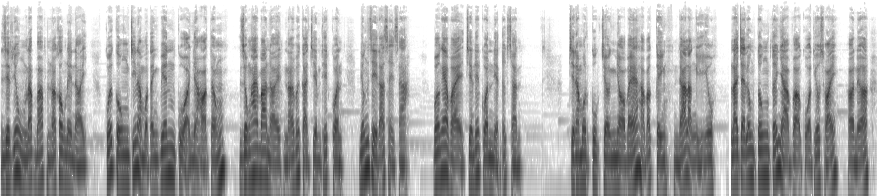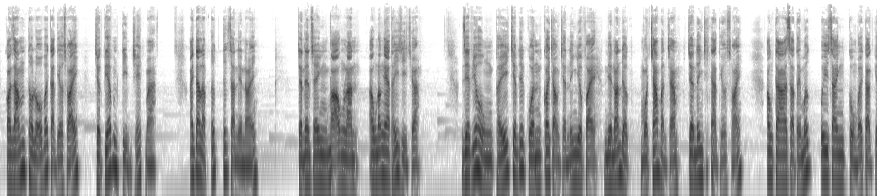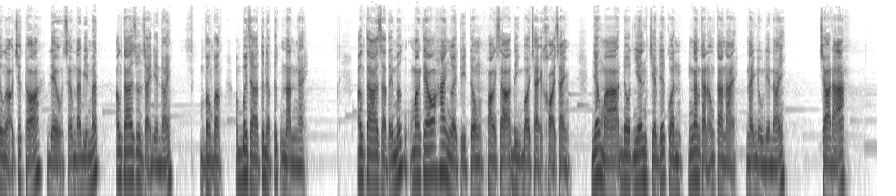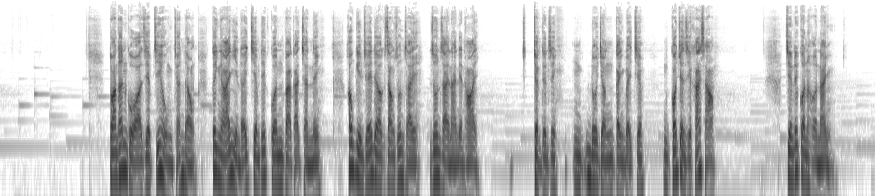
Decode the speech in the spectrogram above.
Diệp Chí Hùng lắp bắp nói không nên lời. Cuối cùng chính là một thành viên của nhà họ Tống, dùng hai ba lời nói với cả chiêm thiết quân những gì đã xảy ra. Vừa nghe vậy, chiêm thiết quân liền tức giận. Chỉ là một cục trường nhỏ bé ở Bắc Kinh đã là nghỉ hưu, lại chạy lung tung tới nhà vợ của thiếu soái, hơn nữa còn dám thô lỗ với cả thiếu soái, trực tiếp tìm chết mà. Anh ta lập tức tức giận để nói: Trần Thiên Sinh bảo ông Lan, ông đã nghe thấy gì chưa? Diệp Viễn Hùng thấy Chiêm Thiết Quân coi trọng Trần Ninh như vậy, liền đoán được 100% Trần Ninh chính là thiếu soái. Ông ta sợ tới mức uy danh cùng với cả kiêu ngạo trước đó đều sớm đã biến mất. Ông ta run rẩy liền nói: "Vâng vâng, bây giờ tôi lập tức năn ngay." Ông ta sợ tới mức mang theo hai người tùy tùng hoảng sợ định bỏ chạy khỏi sảnh, nhưng mà đột nhiên Chiêm Thiết Quân ngăn cản ông ta lại, lạnh lùng liền nói: "Chờ đã." Toàn thân của Diệp Chí Hùng chấn động, kinh hãi nhìn tới Chiêm Thiết Quân và cả Trần Ninh. Không kiềm chế được giọng run rẩy, run rẩy lại liền hỏi. Trần Tiên Sinh, đội trưởng cảnh vệ Chiêm, có chuyện gì khác sao? Chiêm Thiết Quân hờn ảnh.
